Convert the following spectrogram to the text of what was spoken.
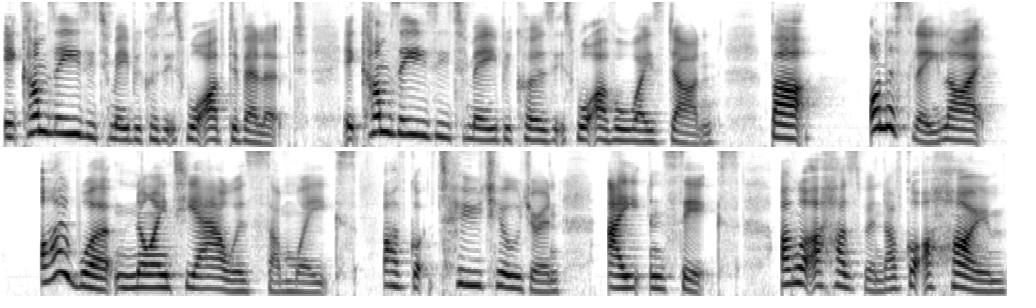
it comes easy to me because it's what I've developed. It comes easy to me because it's what I've always done. But honestly, like, I work 90 hours some weeks. I've got two children, eight and six. I've got a husband, I've got a home.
